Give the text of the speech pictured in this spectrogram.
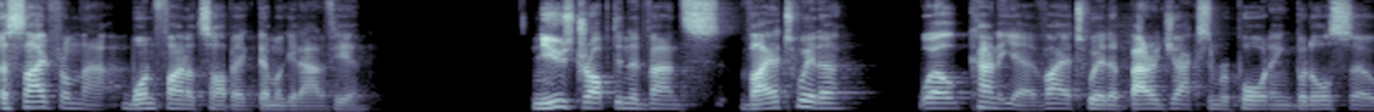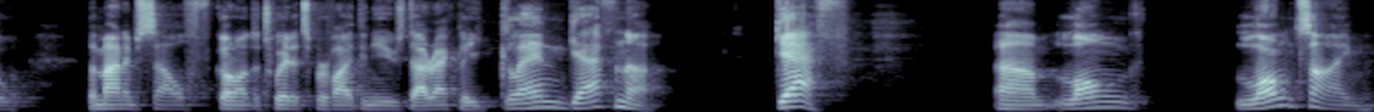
aside from that, one final topic, then we'll get out of here. News dropped in advance via Twitter. Well, kind of, yeah, via Twitter. Barry Jackson reporting, but also the man himself got onto Twitter to provide the news directly. Glenn Geffner, Geff, um, long, long time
